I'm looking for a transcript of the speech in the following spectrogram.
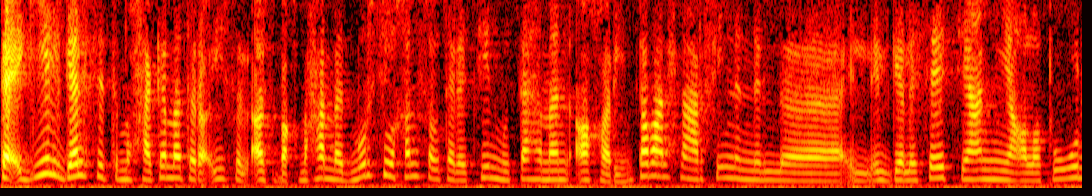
تأجيل جلسة محاكمة الرئيس الأسبق محمد مرسي و35 متهما آخرين. طبعا إحنا عارفين إن ال- ال- الجلسات يعني على طول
